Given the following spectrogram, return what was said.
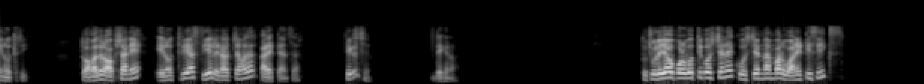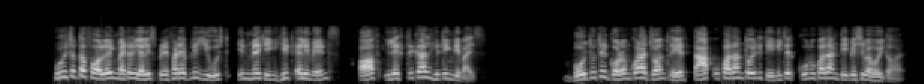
এনও থ্রি তো আমাদের অপশান এনও থ্রি আর সিএল এটা হচ্ছে আমাদের কারেক্ট অ্যান্সার ঠিক আছে? দেখে নাও। তো চলে যাও পরবর্তী কোশ্চেনে question number one eighty six which of the following material is preferably used in making heat elements of electrical heating device বৈদ্যুতিক গরম করার যন্ত্রের তাপ উপাদান তৈরিতে নিচের কোন উপাদানটি বেশি ব্যবহৃত হয়?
